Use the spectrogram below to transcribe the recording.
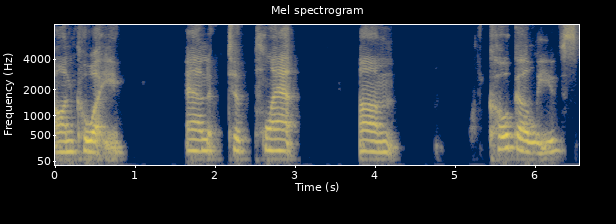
on Kauai and to plant um, coca leaves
